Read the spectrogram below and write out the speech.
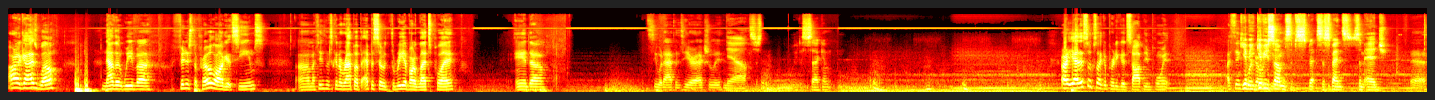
All right, guys. Well, now that we've uh, finished the prologue, it seems, um, I think that's going to wrap up episode three of our Let's Play. And um, let's see what happens here. Actually, Yeah, let's just wait a second. all right. Yeah, this looks like a pretty good stopping point. I think Give we're you give you to- some suspe- suspense, some edge. Yeah.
